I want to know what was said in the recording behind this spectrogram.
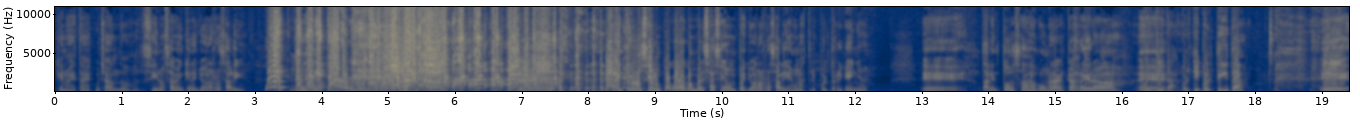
que nos están escuchando, si no saben quién es Joana Rosalí, ¿Dónde han estado? pero para introducir un poco la conversación, pues Joana Rosalí es una actriz puertorriqueña, eh, talentosa, con una carrera eh, Cortita, cortita. cortita. Eh,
